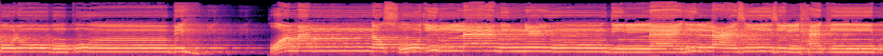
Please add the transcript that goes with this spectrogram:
قلوبكم به. وما النصر إلا حكيم.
